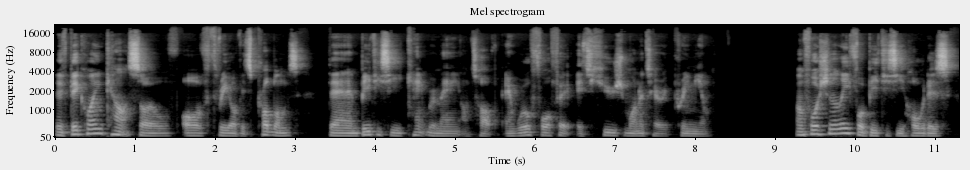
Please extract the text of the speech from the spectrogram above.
If Bitcoin can't solve all three of its problems, then BTC can't remain on top and will forfeit its huge monetary premium. Unfortunately for BTC holders,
